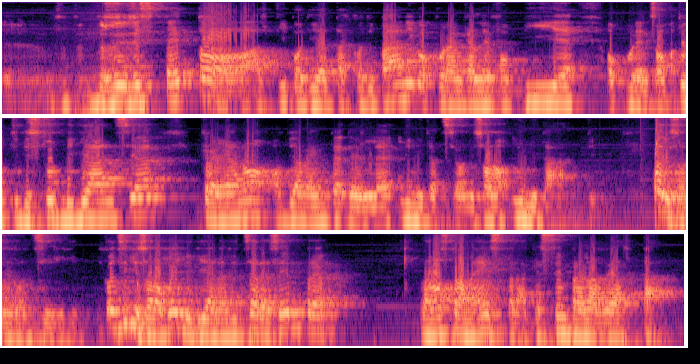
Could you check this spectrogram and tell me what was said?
eh, rispetto al tipo di attacco di panico oppure anche alle fobie oppure insomma tutti i disturbi di ansia creano ovviamente delle limitazioni, sono limitanti. Quali sono i consigli? I consigli sono quelli di analizzare sempre la nostra maestra, che è sempre la realtà.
